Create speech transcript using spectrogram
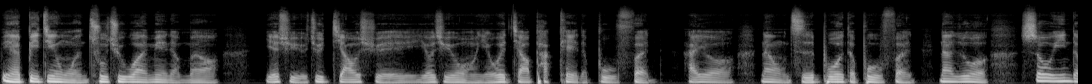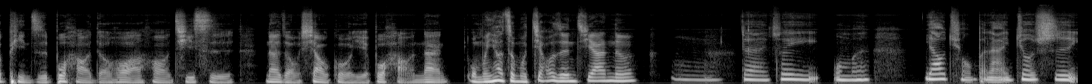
因为毕竟我们出去外面有没有，也许去教学，尤其我们也会教 p a k e t 的部分。还有那种直播的部分，那如果收音的品质不好的话，哈，其实那种效果也不好。那我们要怎么教人家呢？嗯，对，所以我们要求本来就是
